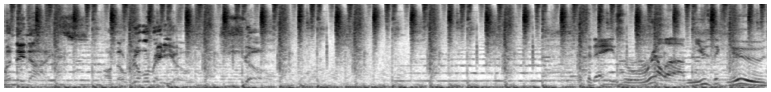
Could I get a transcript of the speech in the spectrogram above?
Monday nights on the Rela Radio Show. Today's Rela Music News.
